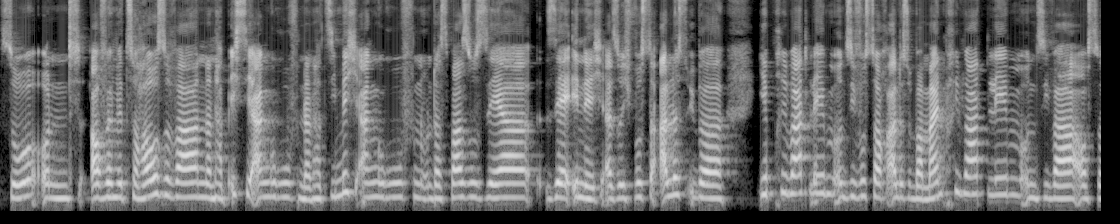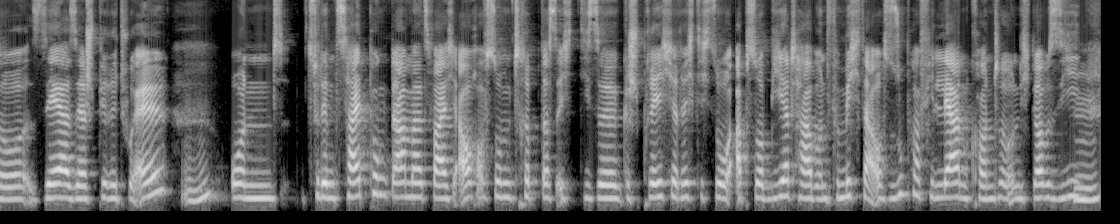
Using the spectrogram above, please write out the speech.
So, und auch wenn wir zu Hause waren, dann habe ich sie angerufen, dann hat sie mich angerufen und das war so sehr, sehr innig. Also ich wusste alles über ihr Privatleben und sie wusste auch alles über mein Privatleben und sie war auch so sehr, sehr spirituell. Mhm. Und zu dem Zeitpunkt damals war ich auch auf so einem Trip, dass ich diese Gespräche richtig so absorbiert habe und für mich da auch super viel lernen konnte. Und ich glaube, sie mhm.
